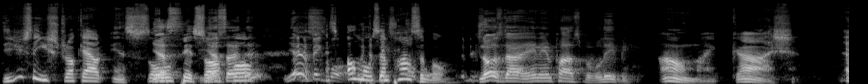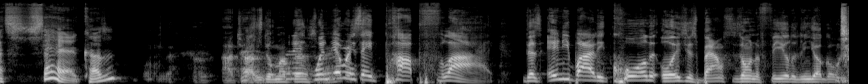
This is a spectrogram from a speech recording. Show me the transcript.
Did you say you struck out in soul yes, pit softball? Yes, yes. It's almost impossible. No, it's not. It ain't impossible. Believe me. Oh my gosh, that's sad, cousin. I try to do my best. It, when there is a pop fly, does anybody call it, or it just bounces on the field and then you're going?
